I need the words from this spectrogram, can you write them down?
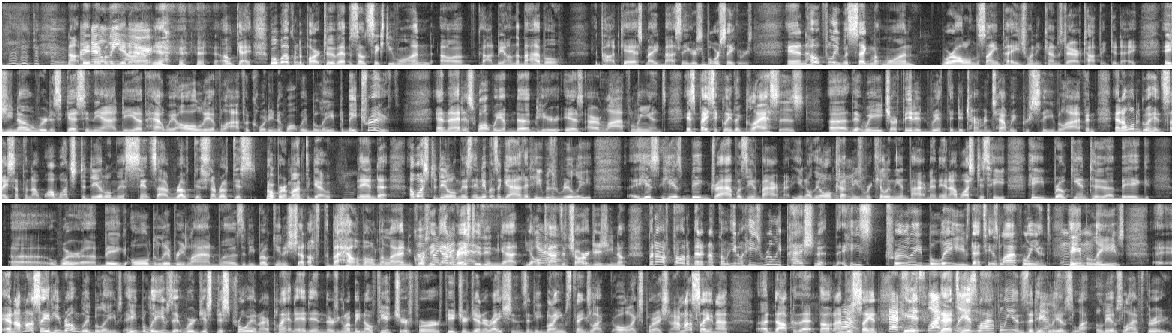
not being able to get are. out. Yeah. okay. Well, welcome to part two of episode 61 of God Beyond the Bible. the podcast made by seekers and for seekers. And hopefully, with segment one, we're all on the same page when it comes to our topic today. As you know, we're discussing the idea of how we all live life according to what we believe to be truth. And that is what we have dubbed here as our life lens. It's basically the glasses uh, that we each are fitted with that determines how we perceive life. And and I want to go ahead and say something. I, I watched a deal on this since I wrote this. I wrote this over a month ago, yeah. and uh, I watched a deal on this, and it was a guy that he was really his his big drive was the environment. You know, the oil mm-hmm. companies were killing the environment, and I watched as he he broke into a big uh, where a big oil delivery line was, and he broke in and shut off the valve on the line. Of course, oh he got goodness. arrested and got all yeah. kinds of charges, you know. But I thought about it, and I thought, you know, he's really passionate. He's truly believes that's his life lens. Mm-hmm. He believes, and I'm not saying he wrongly believes. He believes that we're just destroying our planet, and there's going to be no future for future generations. And he blames things like oil exploration. I'm not saying I adopted that thought. I'm just saying that's his, his life. That's lens. his life lens that he lives lives life through.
